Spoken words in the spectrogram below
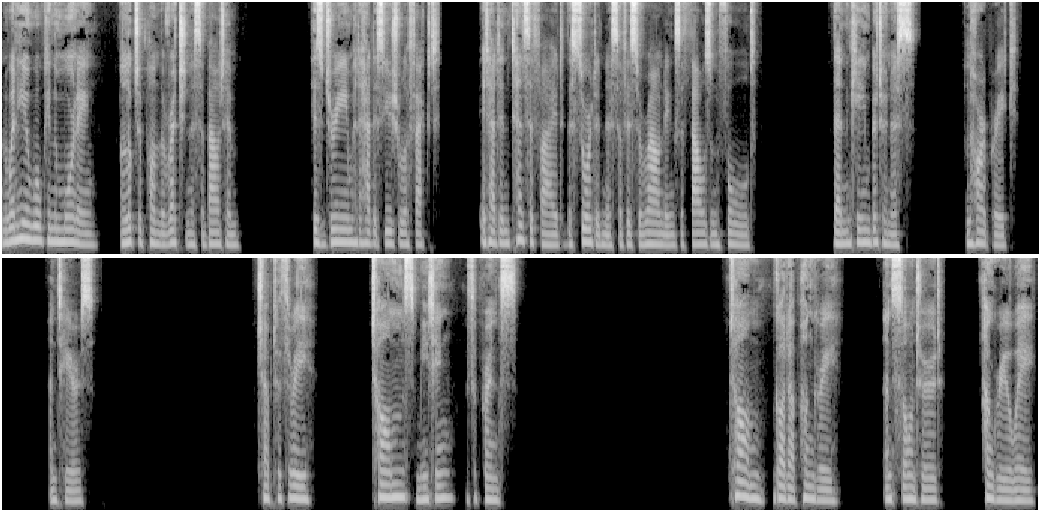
And when he awoke in the morning and looked upon the wretchedness about him, his dream had had its usual effect. It had intensified the sordidness of his surroundings a thousandfold. Then came bitterness and heartbreak and tears. Chapter 3 Tom's Meeting with the Prince. Tom got up hungry and sauntered, hungry away,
